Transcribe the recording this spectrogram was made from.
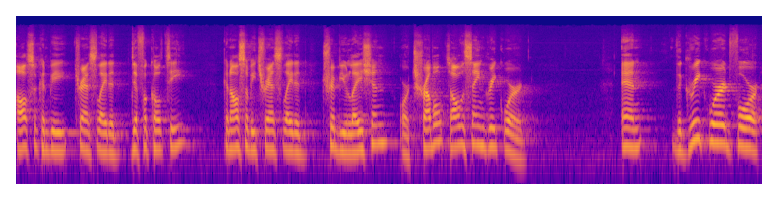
also can be translated difficulty, can also be translated tribulation or trouble. It's all the same Greek word. And the Greek word for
